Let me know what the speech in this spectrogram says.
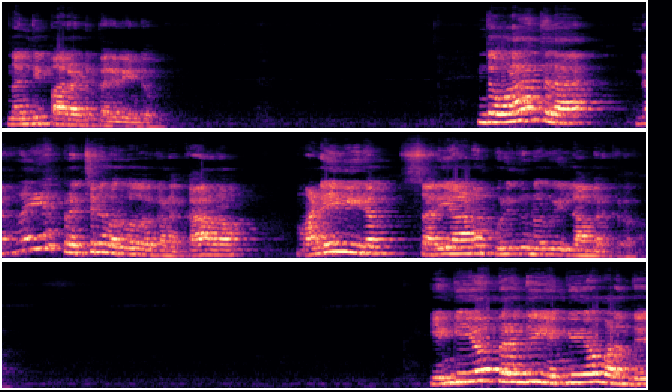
நன்றி பாராட்டு பெற வேண்டும்? இந்த உலகத்துல நிறைய பிரச்சனை வருவதற்கான காரணம் மனைவியிடம் சரியான புரிந்துணர்வு இல்லாம இருக்கிறது. எங்கேயோ பிறந்து எங்கேயோ வளர்ந்து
